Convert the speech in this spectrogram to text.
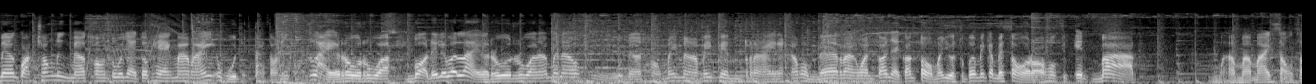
แมวกวักช่องหนึ่งแมวทองตัวใหญ่ตัวแพงมาไหมโอ้โหแต่ตอนนี้ไหลรัวๆบอกได้เลยว่าไหลรัวๆนะมะนาวโอ้โหแมวทองไม่มาไม่เป็นไรนะครับผมได้รางวัลก้อนใหญ่ก้อนโตมาอยู่ซูเปอร์ไม่กันไปสองร้อยหกสิบเอ็ดบาท มามามาสองส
